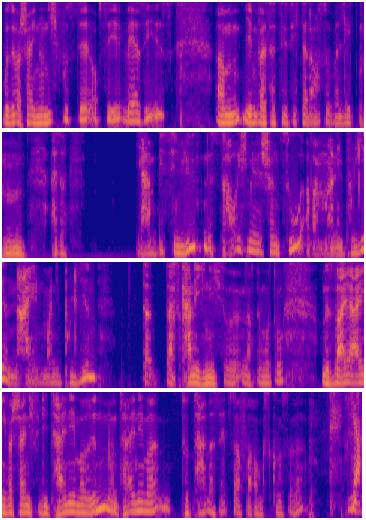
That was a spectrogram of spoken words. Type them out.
wo sie wahrscheinlich noch nicht wusste, ob sie, wer sie ist. Ähm, jedenfalls hat sie sich dann auch so überlegt, hm, also ja, ein bisschen lügen, das traue ich mir schon zu, aber manipulieren, nein, manipulieren, da, das kann ich nicht, so nach dem Motto. Und es war ja eigentlich wahrscheinlich für die Teilnehmerinnen und Teilnehmer totaler Selbsterfahrungskurs, oder? Ja,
